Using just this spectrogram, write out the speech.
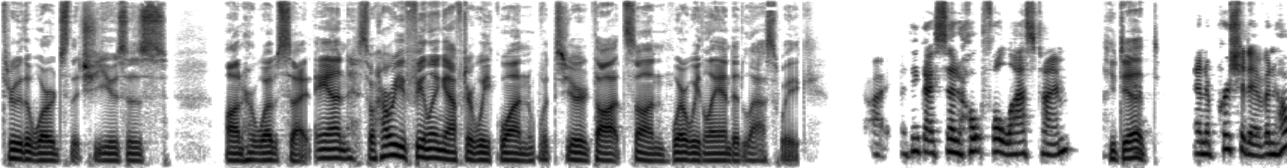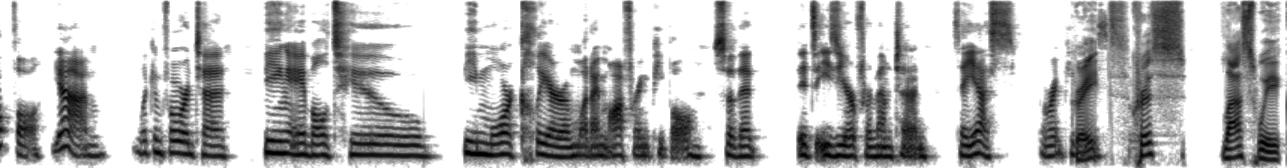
through the words that she uses on her website. And so, how are you feeling after week one? What's your thoughts on where we landed last week? I, I think I said hopeful last time. You did. And, and appreciative and hopeful. Yeah, I'm looking forward to being able to be more clear on what I'm offering people so that it's easier for them to say yes. Right people. Great. Chris, last week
